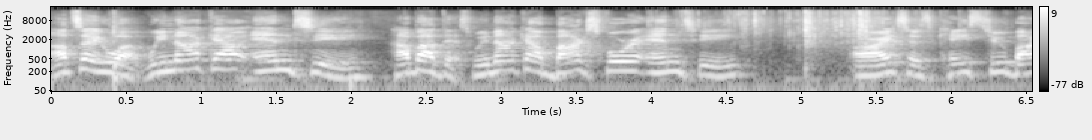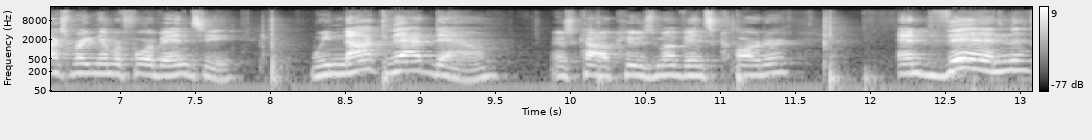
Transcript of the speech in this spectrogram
I'll tell you what, we knock out NT. How about this? We knock out box four NT. All right, so it's case two, box break number four of NT. We knock that down. There's Kyle Kuzma, Vince Carter. And then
